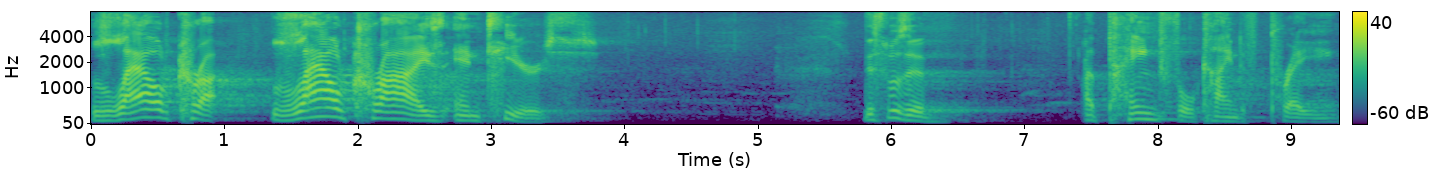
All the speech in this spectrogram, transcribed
Loud, cry, loud cries and tears. This was a, a painful kind of praying.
